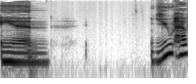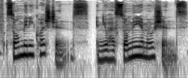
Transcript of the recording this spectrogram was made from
and you have so many questions and you'll have so many emotions.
